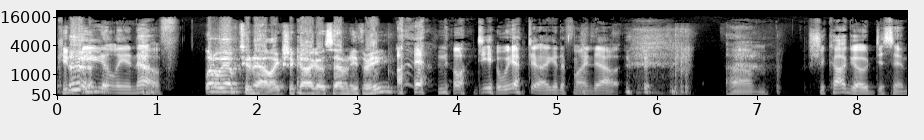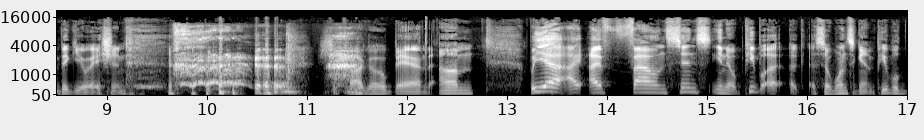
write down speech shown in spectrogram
Conveniently enough, what are we up to now? Like Chicago seventy three? I have no idea. We have to. I got to find out. Um, Chicago disambiguation. Chicago band. Um, but yeah, I I've found since you know people. Uh, uh, so once again, people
